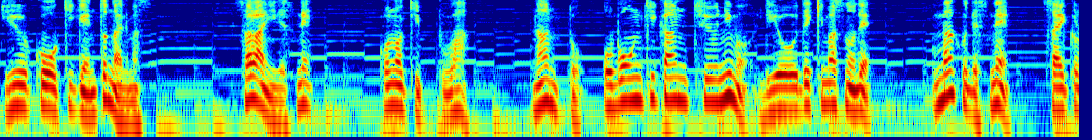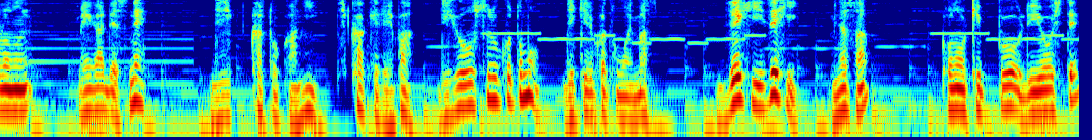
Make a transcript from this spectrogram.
有効期限となります。さらにですね、この切符は、なんとお盆期間中にも利用できますので、うまくですね、サイクロの目がですね、実家とかに近ければ利用することもできるかと思います。ぜひぜひ皆さん、この切符を利用して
